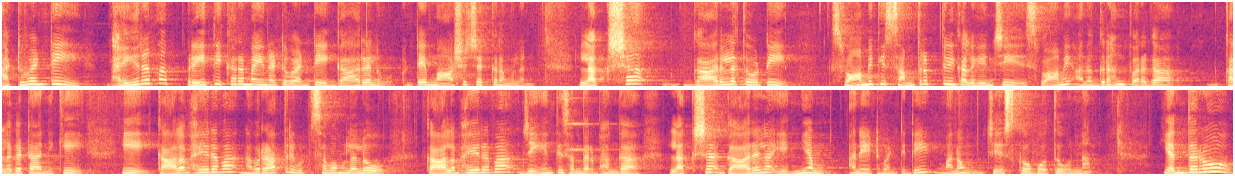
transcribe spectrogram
అటువంటి భైరవ ప్రీతికరమైనటువంటి గారెలు అంటే మాషచక్రములను లక్ష గారెలతోటి స్వామికి సంతృప్తిని కలిగించి స్వామి అనుగ్రహం త్వరగా కలగటానికి ఈ కాలభైరవ నవరాత్రి ఉత్సవములలో కాలభైరవ జయంతి సందర్భంగా లక్ష గారెల యజ్ఞం అనేటువంటిది మనం చేసుకోబోతూ ఉన్నాం. ఎందరో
